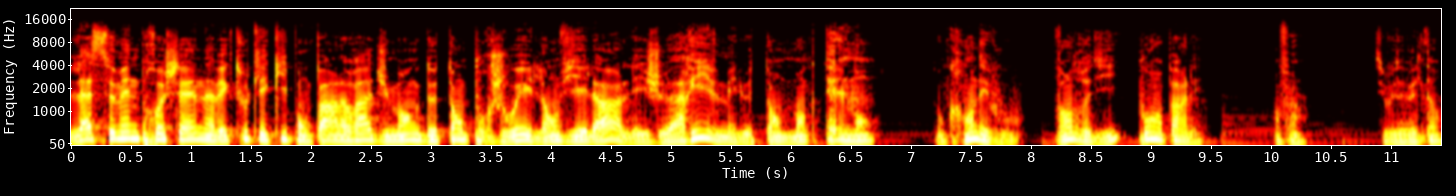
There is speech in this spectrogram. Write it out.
La semaine prochaine, avec toute l'équipe, on parlera du manque de temps pour jouer. L'envie est là, les jeux arrivent, mais le temps manque tellement. Donc rendez-vous vendredi pour en parler. Enfin, si vous avez le temps.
